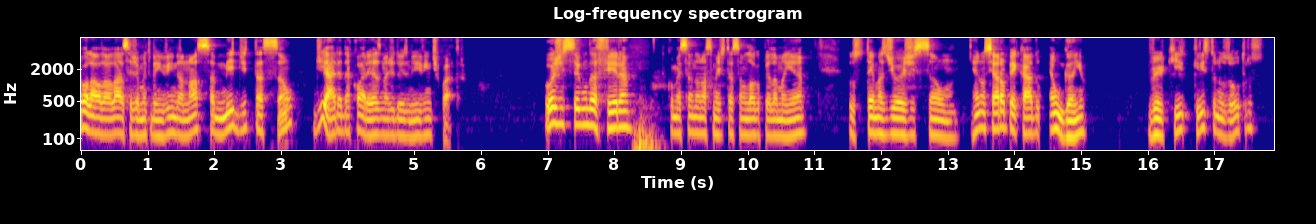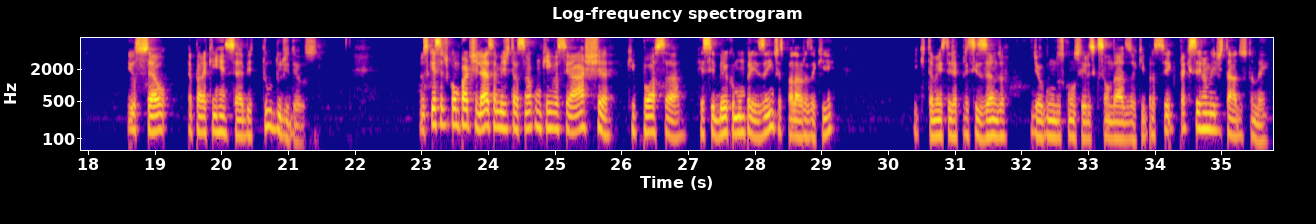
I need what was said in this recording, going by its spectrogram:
Olá, olá, olá, seja muito bem-vindo à nossa meditação diária da Quaresma de 2024. Hoje, segunda-feira, começando a nossa meditação logo pela manhã, os temas de hoje são renunciar ao pecado é um ganho, ver Cristo nos outros e o céu é para quem recebe tudo de Deus. Não esqueça de compartilhar essa meditação com quem você acha que possa receber como um presente as palavras aqui que também esteja precisando de algum dos conselhos que são dados aqui para que sejam meditados também.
